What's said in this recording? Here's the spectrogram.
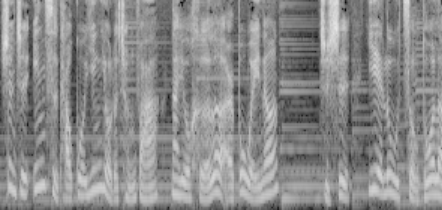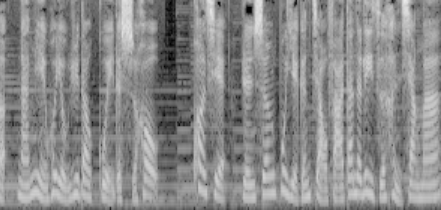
甚至因此逃过应有的惩罚，那又何乐而不为呢？只是夜路走多了，难免会有遇到鬼的时候。况且人生不也跟缴罚单的例子很像吗？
